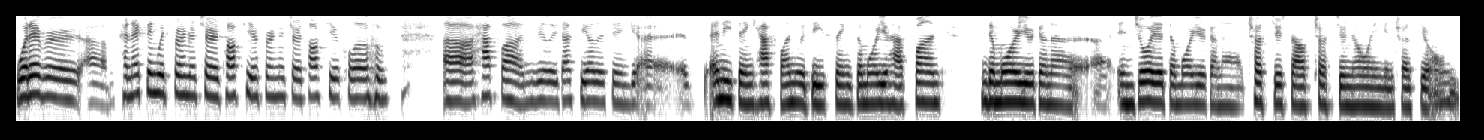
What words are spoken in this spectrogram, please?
whatever, um, connecting with furniture, talk to your furniture, talk to your clothes, uh, have fun. Really, that's the other thing. Uh, if anything, have fun with these things. The more you have fun, the more you're gonna uh, enjoy it. The more you're gonna trust yourself, trust your knowing, and trust your own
